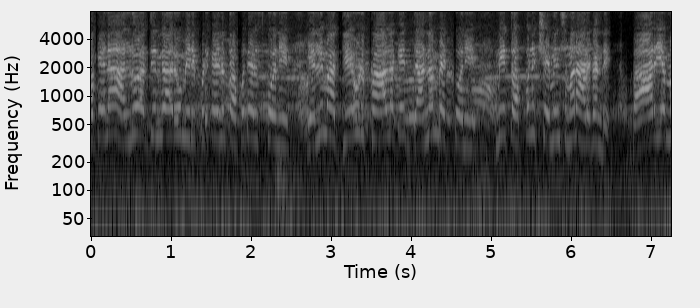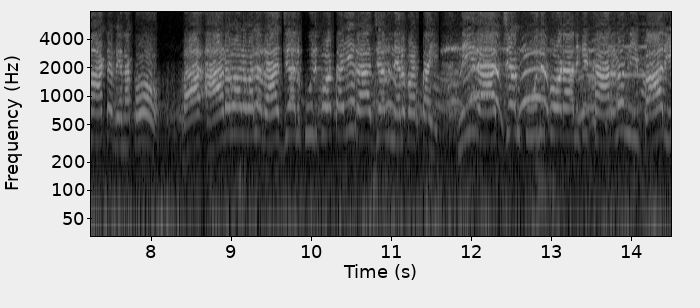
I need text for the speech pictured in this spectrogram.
ఓకేనా? అల్లు అర్జున్ గారు మీరు ఇప్పటికైనా తప్పు తెలుసుకొని వెళ్ళి మా దేవుడు కాళ్ళకి దండం పెట్టుకొని మీ తప్పుని క్షమించమని అడగండి. భార్య మాట వినకో. బా- ఆడవాళ్ళ వల్ల రాజ్యాలు కూలిపోతాయి రాజ్యాలు నిలబడతాయి. నీ రాజ్యం కూలిపోవడానికి కారణం నీ భార్య.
